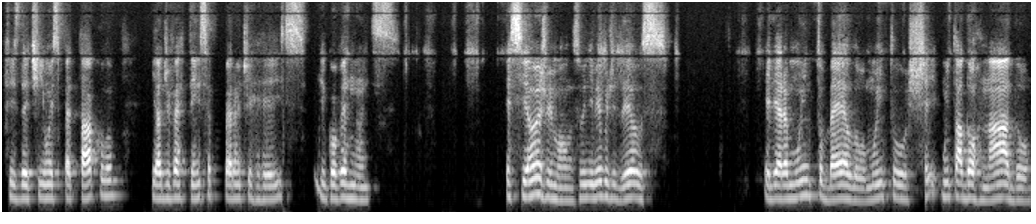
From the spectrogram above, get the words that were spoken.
fiz de ti um espetáculo e advertência perante reis e governantes. Esse anjo, irmãos, o inimigo de Deus, ele era muito belo, muito cheio, muito adornado,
